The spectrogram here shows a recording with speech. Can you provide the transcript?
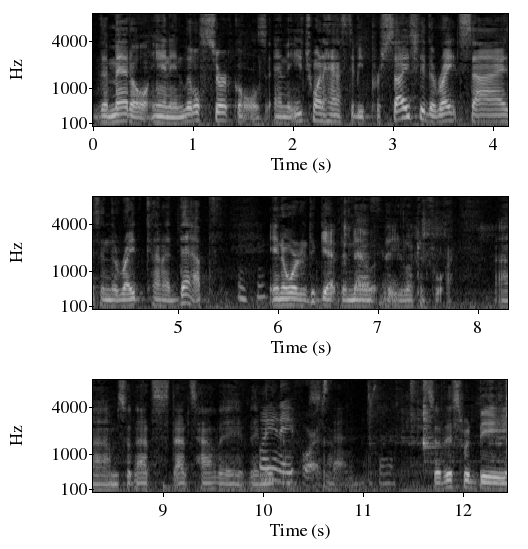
the metal in in little circles, and each one has to be precisely the right size and the right kind of depth Mhm. in order to get the note that you're looking for. Um, so that's that's how they, they Play make an A for us So- then. So this would be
